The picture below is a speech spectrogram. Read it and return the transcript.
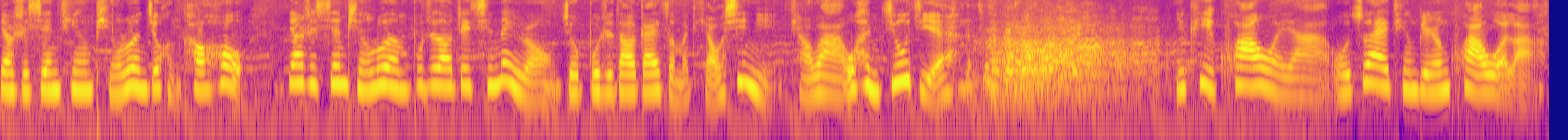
要是先听评论就很靠后，要是先评论不知道这期内容，就不知道该怎么调戏你。调啊，我很纠结。”你可以夸我呀，我最爱听别人夸我了。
